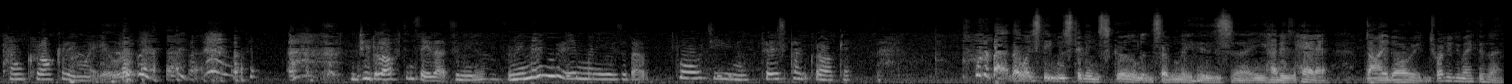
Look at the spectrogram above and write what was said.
punk rocker in Wales. and people often say that to me. You know, remember him when he was about 14, first punk rocker. What about, though, when Steve was still in school and suddenly his uh, he had his hair dyed orange? What did you make of that?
